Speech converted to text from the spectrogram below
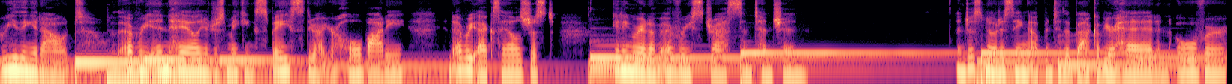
breathing it out. With every inhale, you're just making space throughout your whole body. And every exhale is just getting rid of every stress and tension and just noticing up into the back of your head and over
